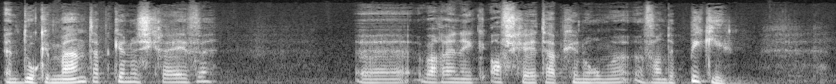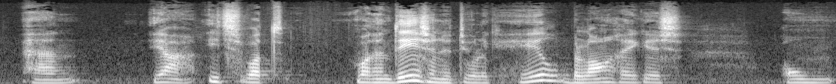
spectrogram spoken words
een document heb kunnen schrijven. Waarin ik afscheid heb genomen van de PIKI. En ja, iets wat, wat in deze natuurlijk heel belangrijk is om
